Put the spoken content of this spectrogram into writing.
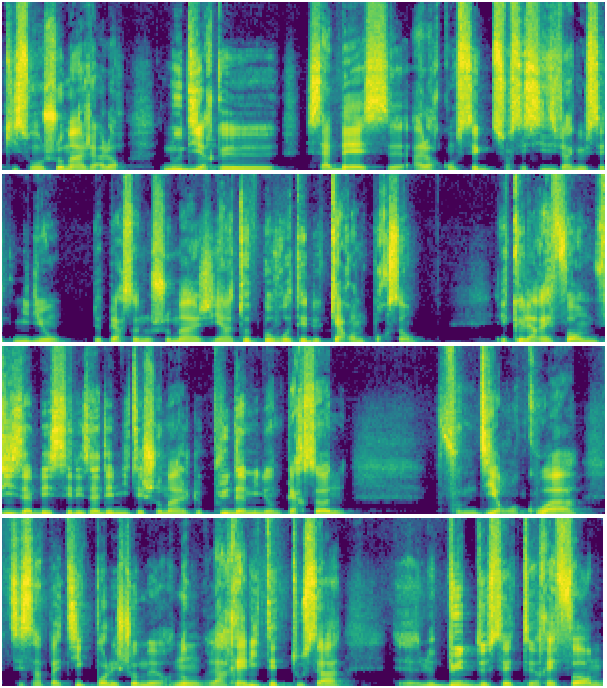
qui sont au chômage. Alors, nous dire que ça baisse, alors qu'on sait que sur ces 6,7 millions de personnes au chômage, il y a un taux de pauvreté de 40 et que la réforme vise à baisser les indemnités chômage de plus d'un million de personnes, faut me dire en quoi c'est sympathique pour les chômeurs. Non, la réalité de tout ça, euh, le but de cette réforme,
